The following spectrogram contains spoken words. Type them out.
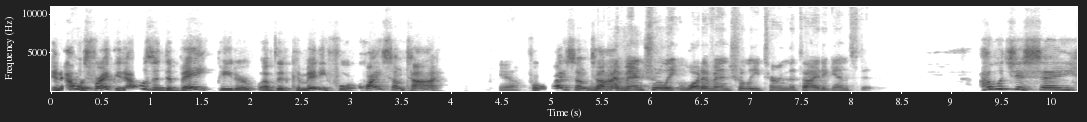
and that was frankly that was a debate, Peter, of the committee for quite some time. Yeah. For quite some time. what eventually what eventually turned the tide against it I would just say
